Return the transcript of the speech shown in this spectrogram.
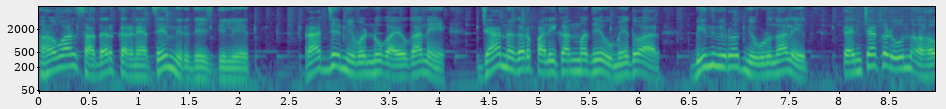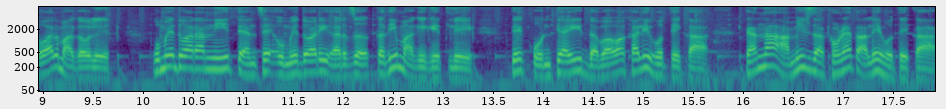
अहवाल सादर करण्याचे निर्देश दिलेत. राज्य निवडणूक आयोगाने ज्या नगरपालिकांमध्ये उमेदवार बिनविरोध निवडून आलेत त्यांच्याकडून अहवाल मागवलेत. उमेदवारांनी त्यांचे उमेदवारी अर्ज कधी मागे घेतले? ते कोणत्याही दबावाखाली होते का? त्यांना आमिष दाखवण्यात आले होते का?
